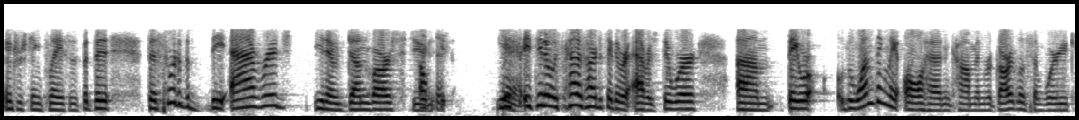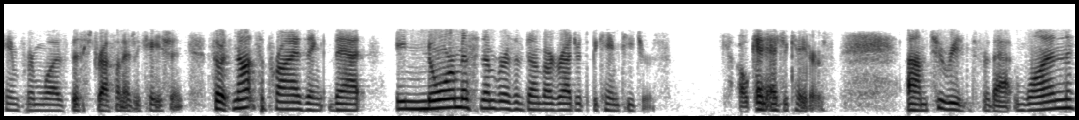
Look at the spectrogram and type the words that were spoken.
interesting places. But the the sort of the the average you know Dunbar student. Okay. Yeah. It's, it's you know it's kind of hard to say they were average. They were um, they were the one thing they all had in common, regardless of where you came from, was this stress on education. So it's not surprising that enormous numbers of Dunbar graduates became teachers okay. and educators. Um, two reasons for that. One,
